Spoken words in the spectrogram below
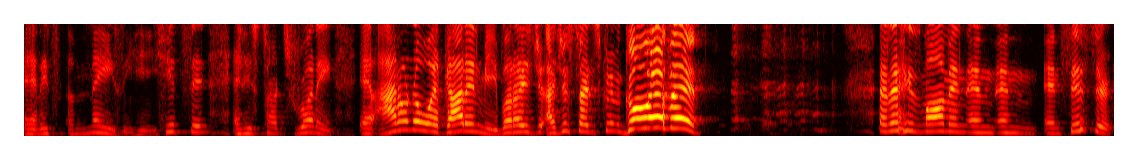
and it's amazing. He hits it and he starts running. And I don't know what got in me, but I, I just started screaming, Go, Evan! And then his mom and, and, and, and sister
